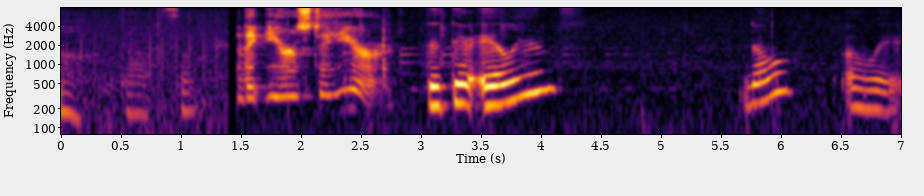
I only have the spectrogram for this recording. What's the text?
Oh, God. So the ears to hear. that they're aliens? No? Oh wait.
